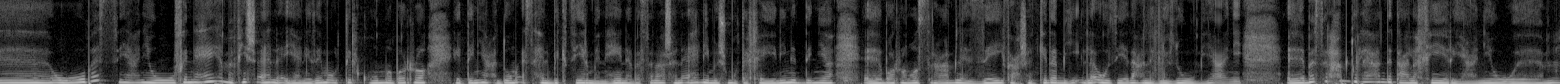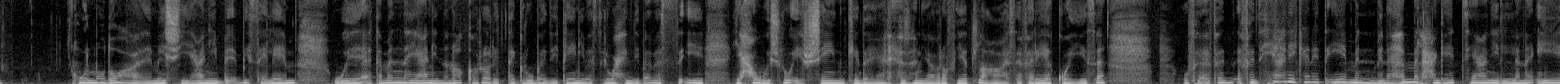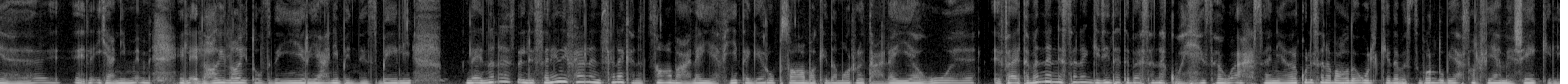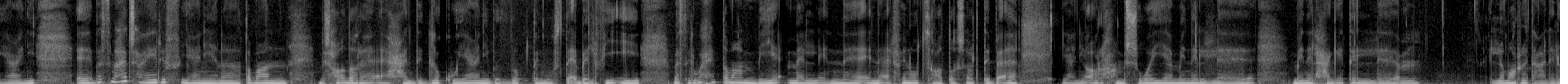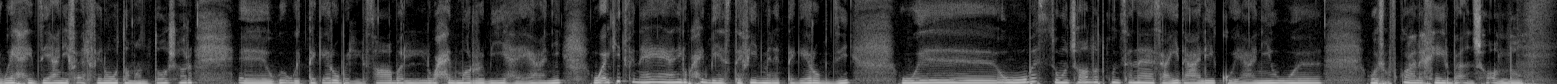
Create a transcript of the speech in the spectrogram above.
وبس يعني وفي النهاية ما فيش قلق يعني زي ما قُلت لكم هُم برّه الدنيا عندهم أسهل بكتير من هنا، بس أنا عشان أهلي مش متخيلين الدنيا برّه مصر عاملة إزاي فعشان كده بيقلقوا زيادة عن اللزوم يعني، بس الحمد لله عدِّت على خير يعني و والموضوع مشي يعني بسلام وأتمنى يعني إن أنا أكرر التجربة دي تاني بس الواحد يبقى بس إيه يحوش له قرشين كده يعني عشان يعرف يطلع وف ف فدي يعني كانت إيه من من أهم الحاجات يعني اللي أنا إيه يعني م ال الhighlight of the year يعني بالنسبة لي، لإن أنا السنة دي فعلًا سنة كانت صعبة عليَّ في تجارب صعبة كده مرّت عليَّ و فأتمنى إن السنة الجديدة تبقى سنة كويسة وأحسن. يعني أنا كل سنة باقعد أقول كده بس برضه بيحصل فيها مشاكل يعني، بس ما حدش عارف يعني أنا طبعًا مش هاقدر أحدد لكم يعني بالضبط المستقبل فيه إيه، بس الواحد طبعًا بيأمل إن إن 2019 تبقى يعني أرحم شوية من ال من الحاجات ال اللي مرّت على الواحد يعني في 2018 والتجارب الصعبة اللي الواحد مَر بيها يعني، وأكيد في النهاية يعني الواحد بيستفيد من التجارب دي وبس وإن شاء الله تكون سنة سعيدة عليكم يعني وأشوفكم على خير بقى إن شاء الله.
